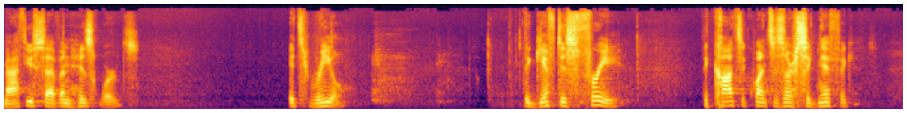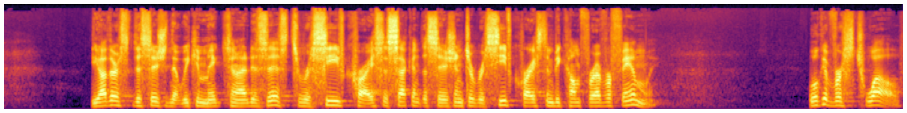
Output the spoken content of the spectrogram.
Matthew 7, his words. It's real. The gift is free, the consequences are significant. The other decision that we can make tonight is this to receive Christ, the second decision, to receive Christ and become forever family. Look at verse 12.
